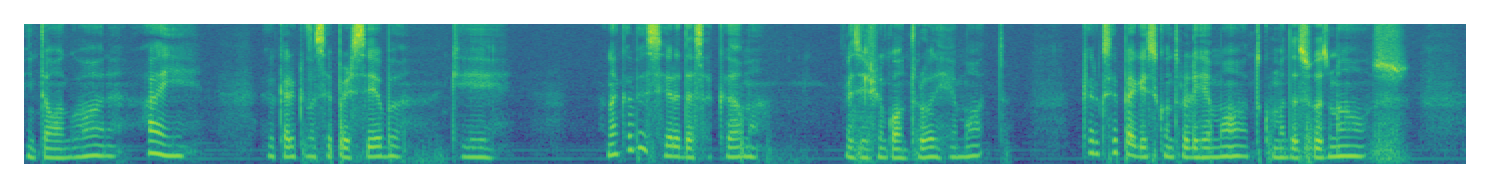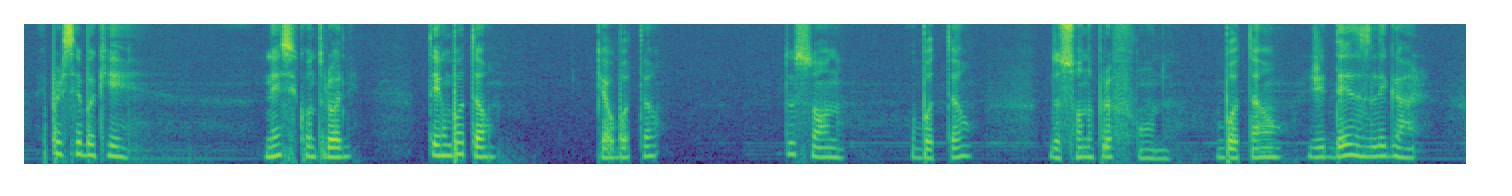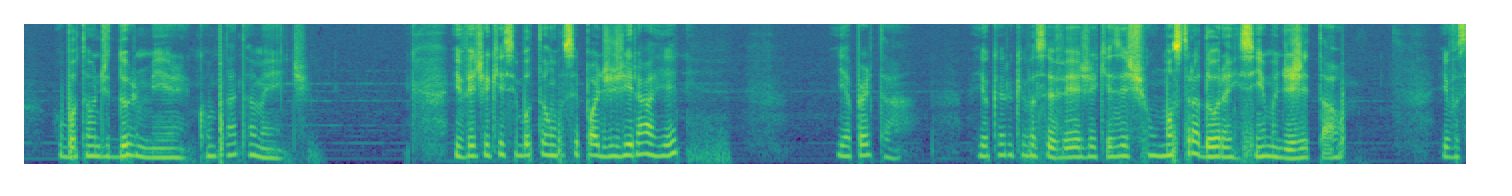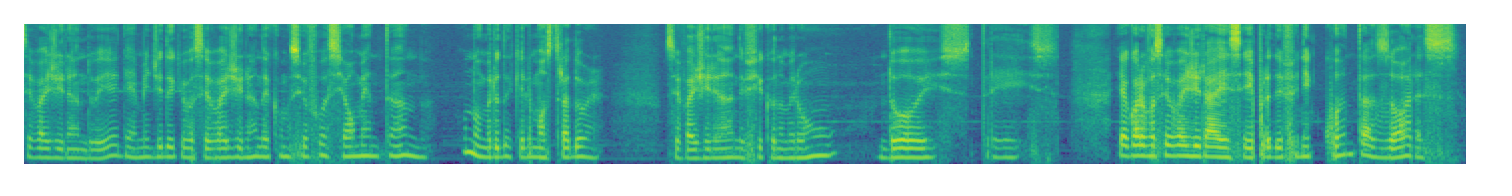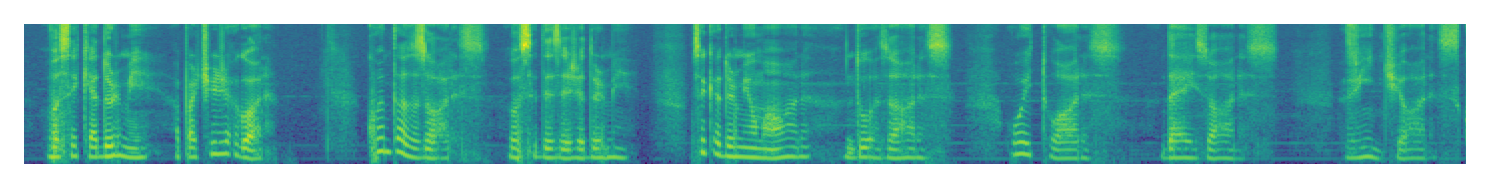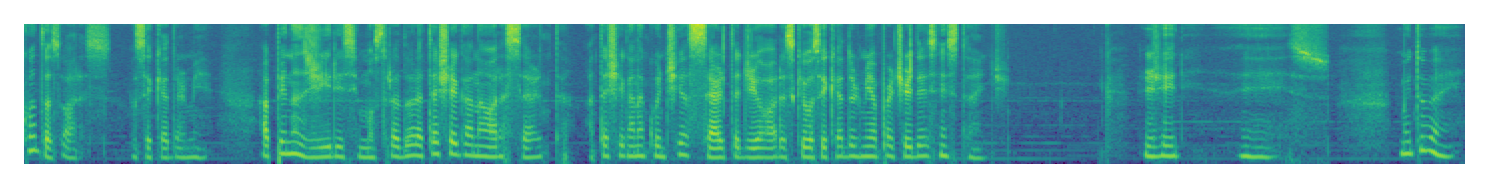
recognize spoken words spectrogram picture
Então agora, aí, eu quero que você perceba que na cabeceira dessa cama existe um controle remoto. Quero que você pegue esse controle remoto com uma das suas mãos e perceba que nesse controle tem um botão, que é o botão do sono o botão do sono profundo, o botão de desligar, o botão de dormir completamente. E veja que esse botão você pode girar ele e apertar. E eu quero que você veja que existe um mostrador aí em cima digital. E você vai girando ele, e à medida que você vai girando é como se fosse aumentando o número daquele mostrador. Você vai girando e fica o número 1, dois, três. E agora você vai girar esse aí para definir quantas horas você quer dormir a partir de agora. Quantas horas você deseja dormir? Você quer dormir uma hora, duas horas, oito horas, dez horas, vinte horas? Quantas horas você quer dormir? Apenas gire esse mostrador até chegar na hora certa, até chegar na quantia certa de horas que você quer dormir a partir desse instante. Gire. Isso. Muito bem.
